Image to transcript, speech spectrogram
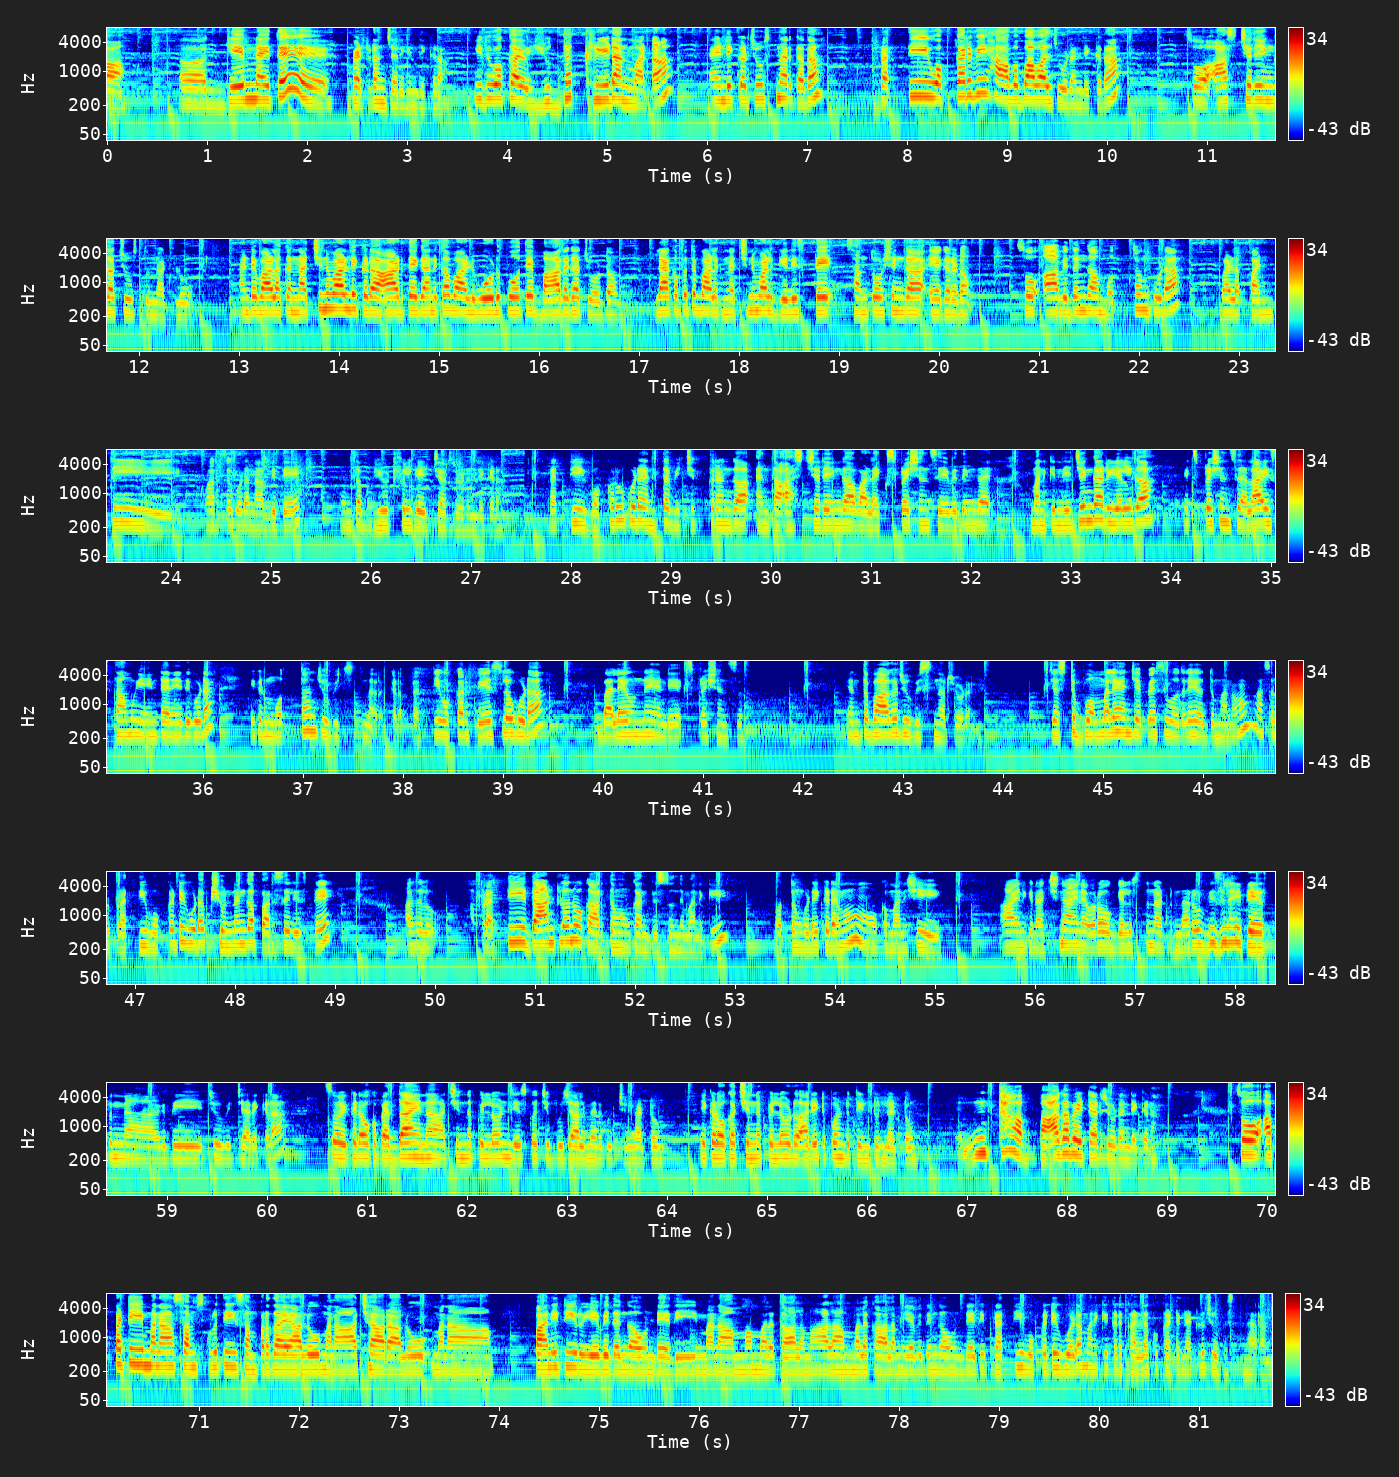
గేమ్ని అయితే పెట్టడం జరిగింది ఇక్కడ. ఇది ఒక యుద్ధ క్రీడ అన్నమాట. అండ్ ఇక్కడ చూస్తున్నారు కదా ప్రతి ఒక్కరివి హావభావాలు చూడండి ఇక్కడ. సో ఆశ్చర్యంగా చూస్తున్నట్లు. అంటే వాళ్ళకి నచ్చిన వాళ్ళు ఇక్కడ ఆడితే కనుక వాళ్ళు ఓడిపోతే బాధగా చూడడం. లేకపోతే వాళ్ళకి నచ్చిన వాళ్ళు గెలిస్తే సంతోషంగా ఎగరడం. సో ఆ విధంగా మొత్తం కూడా వాళ్ళ పంటి వరుస కూడా నవ్వితే ఎంత బ్యూటిఫుల్గా ఇచ్చారు చూడండి ఇక్కడ. ప్రతి ఒక్కరూ కూడా ఎంత విచిత్రంగా ఎంత ఆశ్చర్యంగా వాళ్ళ ఎక్స్ప్రెషన్స్ ఏ విధంగా మనకి నిజంగా రియల్గా ఎక్స్ప్రెషన్స్ ఎలా ఇస్తాము ఏంటి అనేది కూడా ఇక్కడ మొత్తం చూపిస్తున్నారు. ఇక్కడ ప్రతి ఒక్కరి ఫేస్లో కూడా భలే ఉన్నాయండి ఎక్స్ప్రెషన్స్. ఎంత బాగా చూపిస్తున్నారు చూడండి. జస్ట్ బొమ్మలే అని చెప్పేసి వదిలేయొద్దు మనం. అసలు ప్రతి ఒక్కటి కూడా క్షుణ్ణంగా పరిశీలిస్తే అసలు ప్రతి దాంట్లోనూ ఒక అర్థం కనిపిస్తుంది మనకి. మొత్తం కూడా ఇక్కడేమో ఒక మనిషి ఆయనకి నచ్చిన ఆయన ఎవరో గెలుస్తున్నట్టున్నారు. విజిల్ అయితే వేస్తున్నది చూపించారు ఇక్కడ. సో ఇక్కడ ఒక పెద్ద ఆయన చిన్న పిల్లోడిని తీసుకొచ్చి భుజాల మీద కూర్చున్నట్టు ఇక్కడ ఒక చిన్న పిల్లోడు అరటిపండు తింటున్నట్టు. ఎంత బాగా పెట్టారు చూడండి ఇక్కడ. సో అప్పటి మన సంస్కృతి సంప్రదాయాలు మన ఆచారాలు మన పనితీరు ఏ విధంగా ఉండేది మన అమ్మమ్మల కాలం వాళ్ళ అమ్మల కాలం ఏ విధంగా ఉండేది ప్రతి ఒక్కటి కూడా మనకి ఇక్కడ కళ్ళకు కట్టినట్లు చూపిస్తున్నారు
